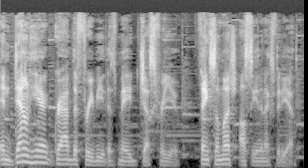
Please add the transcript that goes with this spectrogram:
and down here, grab the freebie that's made just for you. Thanks so much, I'll see you in the next video.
